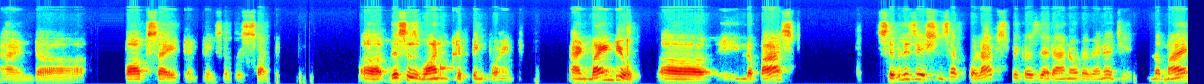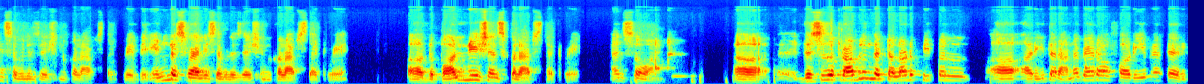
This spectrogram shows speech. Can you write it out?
and uh, bauxite and things of this sort. Uh, this is one tipping point. And mind you, uh, in the past, civilizations have collapsed because they ran out of energy. The Mayan civilization collapsed that way. The Indus Valley civilization collapsed that way. Uh, the Polynesians collapsed that way, and so on. Uh, this is a problem that a lot of people uh, are either unaware of, or even if they're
